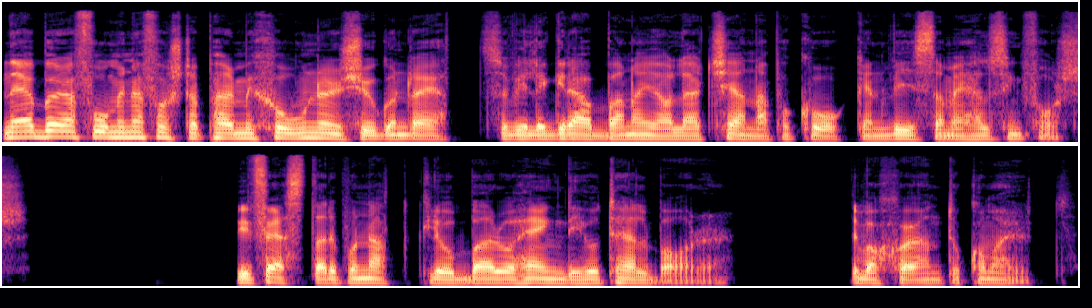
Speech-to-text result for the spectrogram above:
När jag började få mina första permissioner 2001 så ville grabbarna jag lärt känna på kåken visa mig Helsingfors. Vi festade på nattklubbar och hängde i hotellbarer. Det var skönt att komma ut.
